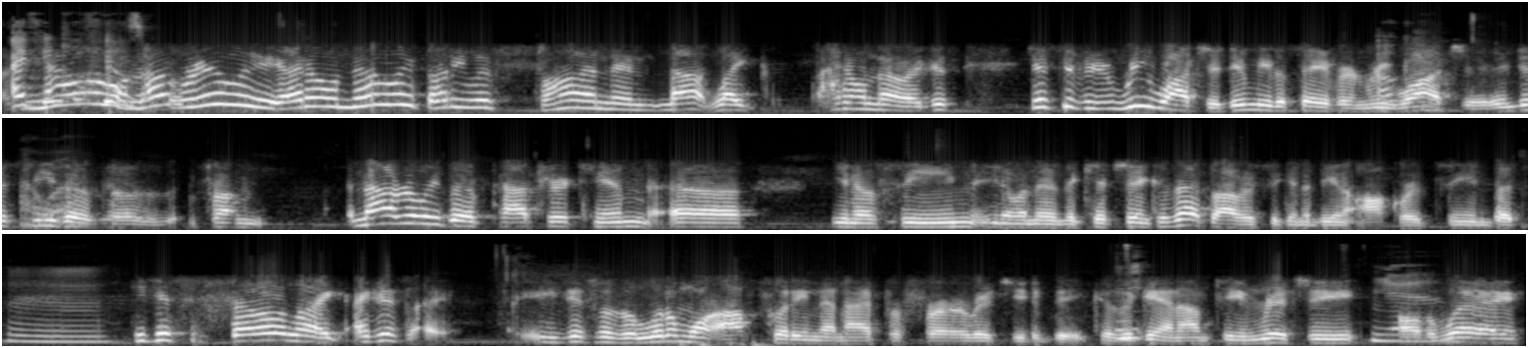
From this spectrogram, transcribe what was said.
I think no, feels not really. I don't know. I thought he was fun and not like I don't know. I just just if you rewatch it, do me the favor and rewatch it and just see the, the from not really the Patrick him uh you know scene you know when they're in the kitchen because that's obviously going to be an awkward scene, but Hmm. he just is so like I just I, he just was a little more off-putting than I prefer Richie to be because again I'm Team Richie Yeah. all the way.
